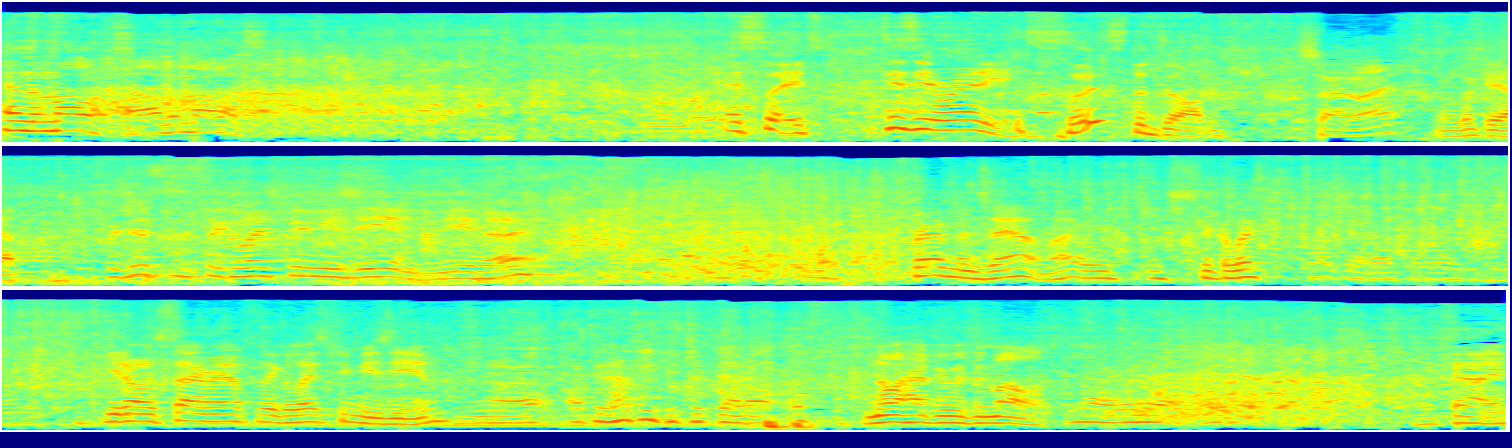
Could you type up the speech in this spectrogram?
And the mullet. Ah, the mullets. It's, it's dizzy already. Suits the Don. So, mate, Well, look out. we're just at the Gillespie Museum. Have you heard? Bradman's out, mate. We- It's the Gillespie. You don't want to stay around for the Gillespie Museum? No, I'd be happy if you took that off. Not happy with the mullet? No, we're not. Okay.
